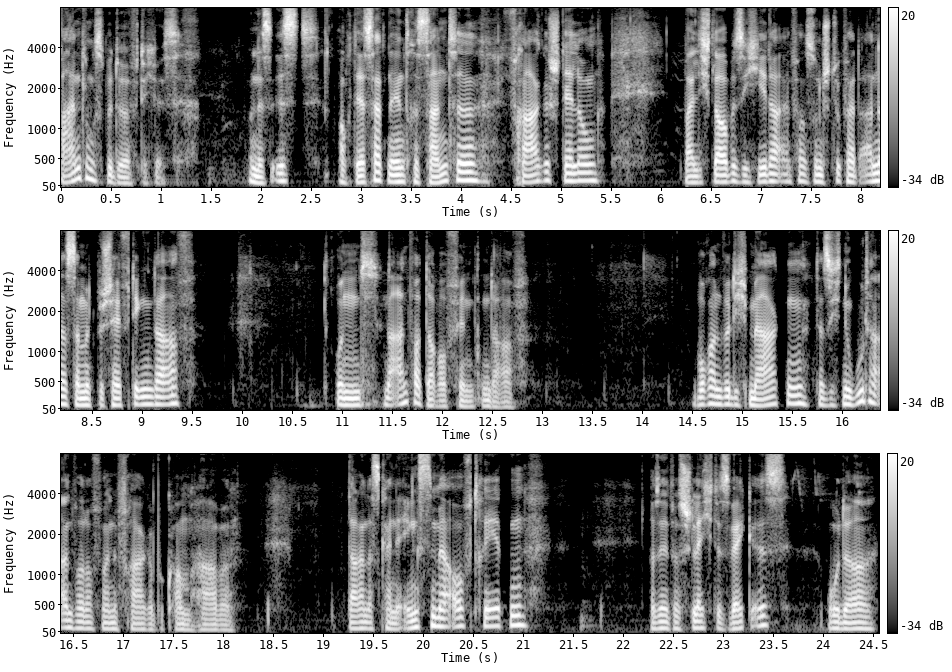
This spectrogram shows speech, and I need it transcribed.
behandlungsbedürftig ist. Und es ist auch deshalb eine interessante Fragestellung, weil ich glaube, sich jeder einfach so ein Stück weit anders damit beschäftigen darf und eine Antwort darauf finden darf. Woran würde ich merken, dass ich eine gute Antwort auf meine Frage bekommen habe? Daran, dass keine Ängste mehr auftreten, also etwas Schlechtes weg ist, oder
